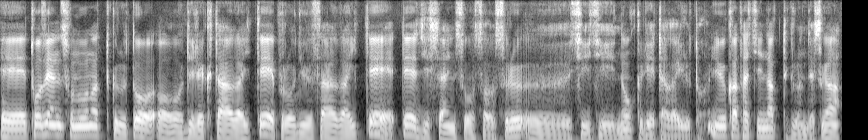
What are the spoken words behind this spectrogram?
えー当然そうなってくるとおディレクターがいてプロデューサーがいてで実際に操作をする CG のクリエイターがいるという形になってくるんですが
